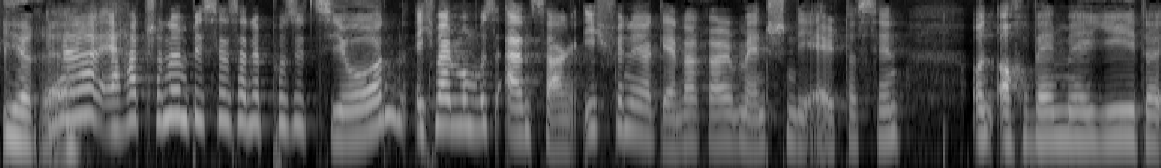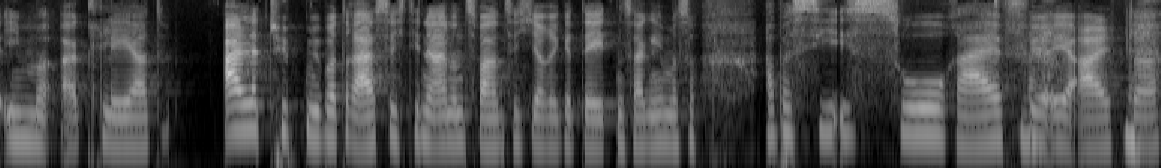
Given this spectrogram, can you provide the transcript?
irre. Ja, er hat schon ein bisschen seine Position. Ich meine, man muss eins sagen, ich finde ja generell Menschen, die älter sind, und auch wenn mir jeder immer erklärt, alle Typen über 30, die eine 21-Jährige daten, sagen immer so, aber sie ist so reif für ja. ihr Alter.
